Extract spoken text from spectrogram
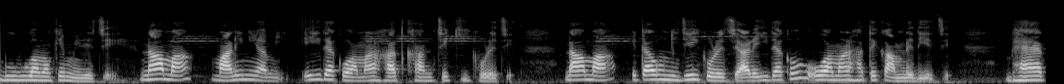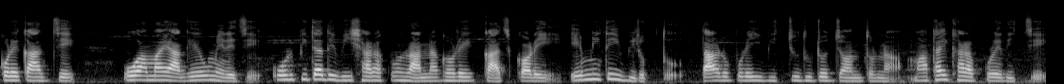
বুবু আমাকে মেরেছে। না মা, মারিনি আমি। এই দেখো আমার হাত খামচে কি করেছে। না মা, এটাও নিজেই করেছে। আর এই দেখো, ও আমার হাতে কামড়ে দিয়েছে। ভ্যাঁ করে কাঁদছে। ও আমায় আগেও মেরেছে। অর্পিতা দেবী সারাক্ষণ রান্নাঘরে কাজ করে, এমনিতেই বিরক্ত। তার উপরে এই বিচ্ছু দুটোর যন্ত্রণা মাথায় খারাপ করে দিচ্ছে।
